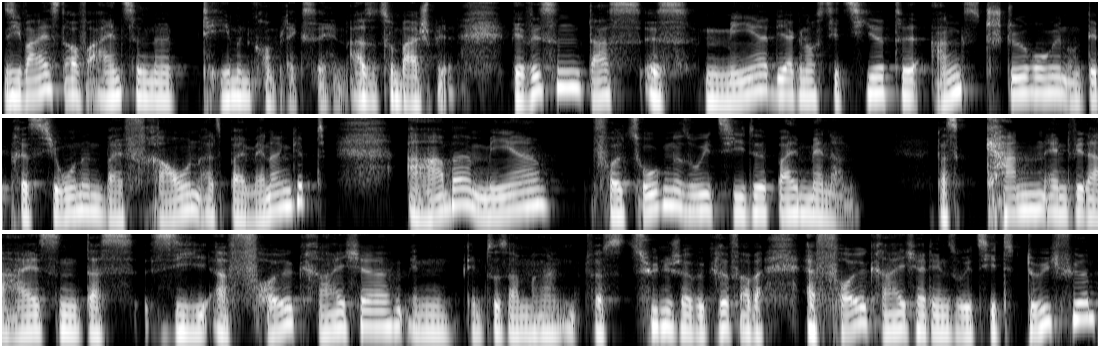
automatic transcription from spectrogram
Sie weist auf einzelne Themenkomplexe hin. Also zum Beispiel, wir wissen, dass es mehr diagnostizierte Angststörungen und Depressionen bei Frauen als bei Männern gibt, aber mehr vollzogene Suizide bei Männern. Das kann entweder heißen, dass sie erfolgreicher, in dem Zusammenhang etwas zynischer Begriff, aber erfolgreicher den Suizid durchführen.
